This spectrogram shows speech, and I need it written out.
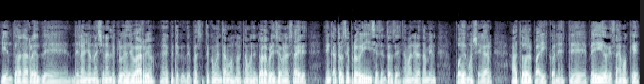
y en toda la red de, la Unión Nacional de Clubes de Barrio, eh, que de paso te comentamos, no estamos en toda la provincia de Buenos Aires, en 14 provincias, entonces de esta manera también podemos llegar a todo el país con este pedido, que sabemos que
